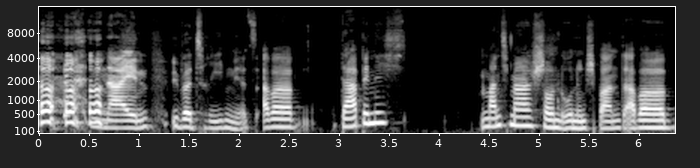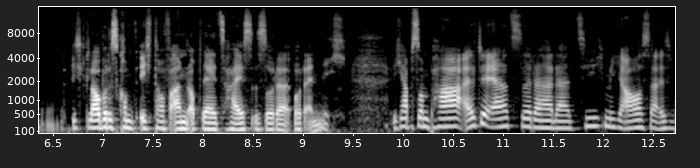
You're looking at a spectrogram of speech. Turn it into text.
Nein, übertrieben jetzt. Aber da bin ich manchmal schon unentspannt, aber ich glaube, das kommt echt drauf an, ob der jetzt heiß ist oder, oder nicht. Ich habe so ein paar alte Ärzte, da, da ziehe ich mich aus, da ist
